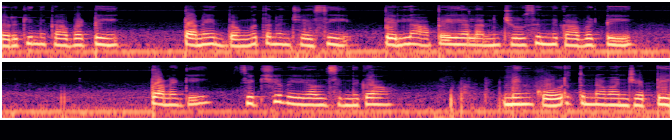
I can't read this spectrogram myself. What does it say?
దొరికింది కాబట్టి తనే దొంగతనం చేసి పెళ్ళి ఆపేయాలని చూసింది కాబట్టి తనకి శిక్ష వేయాల్సిందిగా మేము కోరుతున్నామని చెప్పి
